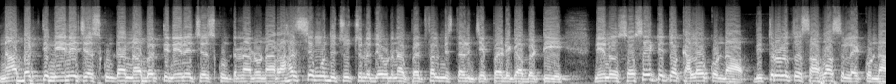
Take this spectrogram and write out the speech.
నా భక్తి నేనే చేసుకుంటాను నా భక్తి నేనే చేసుకుంటున్నాను నా రహస్యం ముందు చూచున్న దేవుడు నాకు ప్రతిఫలం ఇస్తాడని చెప్పాడు కాబట్టి నేను సొసైటీతో కలవకుండా మిత్రులతో సహవాసం లేకుండా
